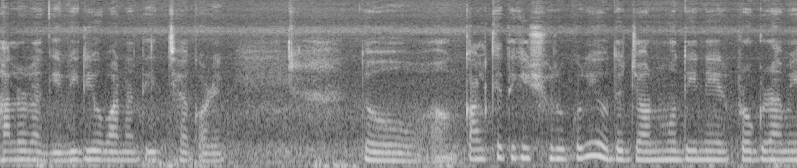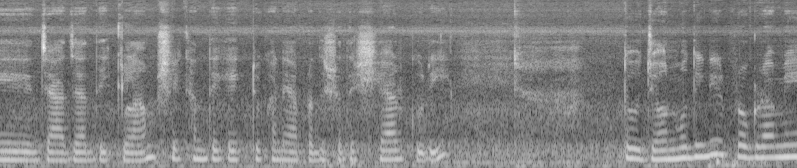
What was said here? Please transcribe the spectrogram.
ভালো লাগে ভিডিও বানাতে ইচ্ছা করে। তো কালকে থেকে শুরু করি। ওদের জন্মদিনের প্রোগ্রামে যা যা দেখলাম, সেখান থেকে একটুখানি আপনাদের সাথে শেয়ার করি। তো জন্মদিনের প্রোগ্রামে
